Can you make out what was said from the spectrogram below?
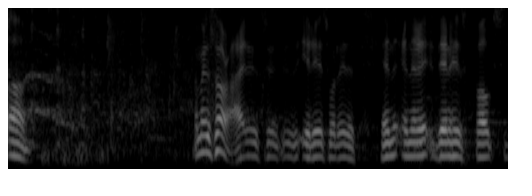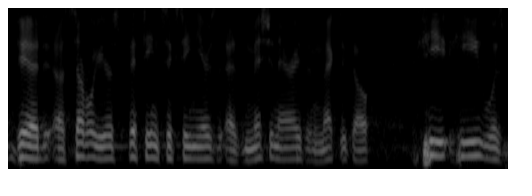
um, I mean, it's all right. It's, it is what it is. And, and then, then his folks did uh, several years, 15, 16 years, as missionaries in Mexico. He, he was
